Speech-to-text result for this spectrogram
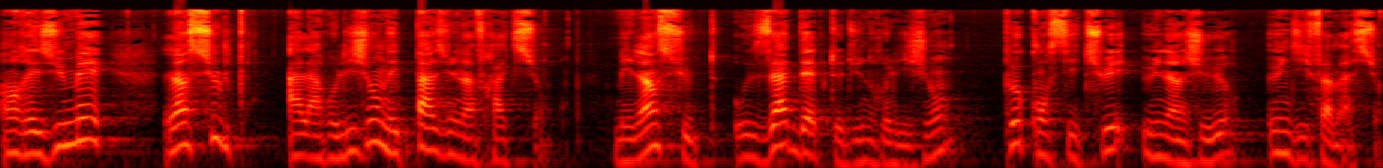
En résumé, l'insulte à la religion n'est pas une infraction, mais l'insulte aux adeptes d'une religion peut constituer une injure, une diffamation.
